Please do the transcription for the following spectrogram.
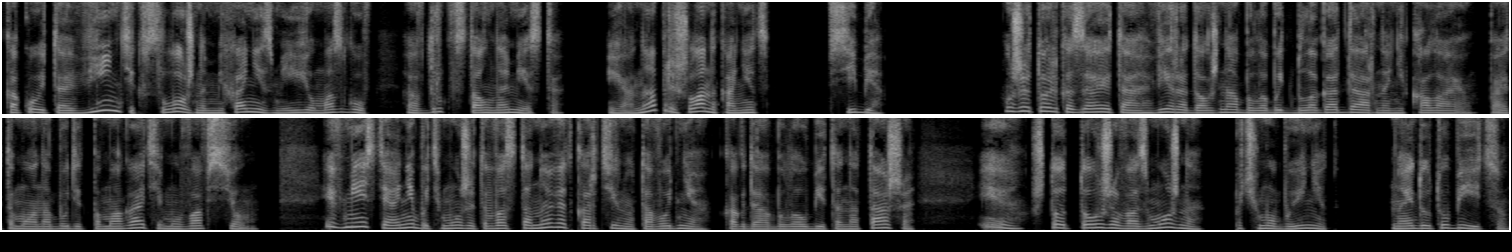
какой-то винтик в сложном механизме ее мозгов а вдруг встал на место. И она пришла, наконец, в себя. Уже только за это Вера должна была быть благодарна Николаю, поэтому она будет помогать ему во всем. И вместе они, быть может, восстановят картину того дня, когда была убита Наташа, и, что тоже возможно, почему бы и нет, найдут убийцу.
